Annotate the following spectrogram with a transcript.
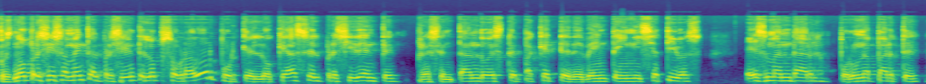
Pues no precisamente al presidente López Obrador, porque lo que hace el presidente presentando este paquete de 20 iniciativas es mandar, por una parte,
